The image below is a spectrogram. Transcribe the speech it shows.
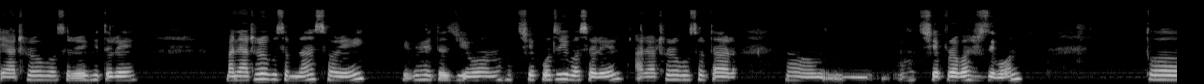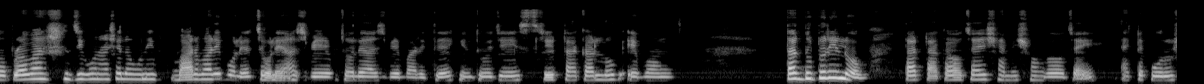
এই আঠারো বছরের ভিতরে মানে আঠারো বছর না সরি বিবাহিত জীবন হচ্ছে পঁচিশ বছরের, আর আঠারো বছর তার হচ্ছে প্রবাস জীবন। তো প্রবাস জীবন আসলে উনি বারবারই বলে, চলে আসবে চলে আসবে বাড়িতে, কিন্তু যে স্ত্রীর টাকার লোভ এবং তার দুটোরই লোভ, তার টাকাও চাই, স্বামীর সঙ্গও চাই। একটা পুরুষ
